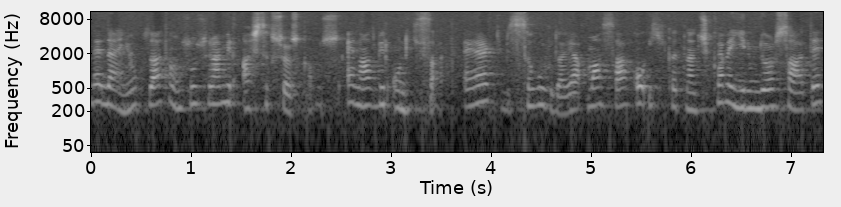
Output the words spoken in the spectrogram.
Neden yok? Zaten uzun süren bir açlık söz konusu. En az bir 12 saat. Eğer ki biz sahuru da yapmazsak o iki katına çıkıyor ve 24 saate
